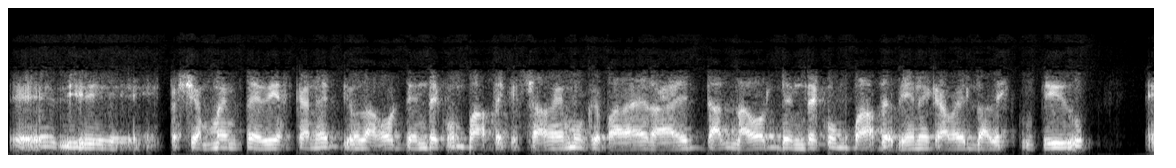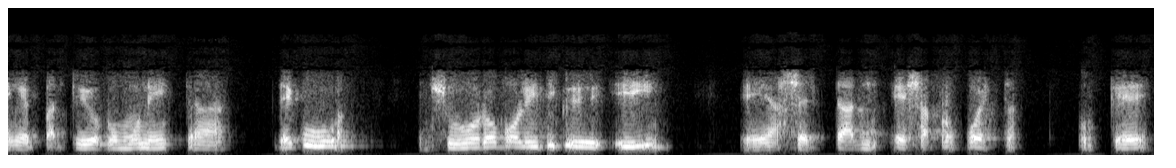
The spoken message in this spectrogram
eh, especialmente Díaz Canel, dio la orden de combate, que sabemos que para él dar la orden de combate tiene que haberla discutido en el Partido Comunista de Cuba, en su buró político y, eh, aceptar esa propuesta, porque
